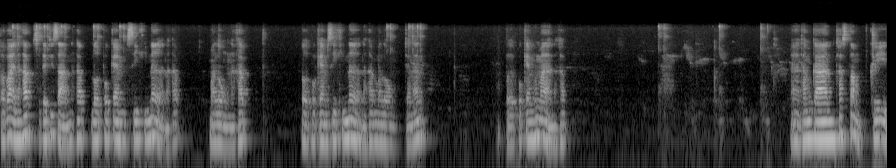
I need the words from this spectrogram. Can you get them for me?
ต่อไปนะครับสเต็ปที่ 3 นะครับโหลดโปรแกรม C Cleaner นะครับ มาลงนะครับโหลดโปรแกรม C Cleaner นะครับ มาลงจากนั้น เปิดโปรแกรมขึ้นมานะครับอ่า ทำการ Custom Clean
